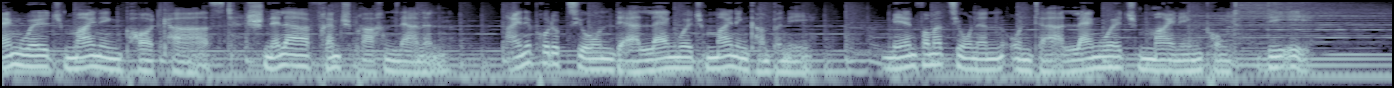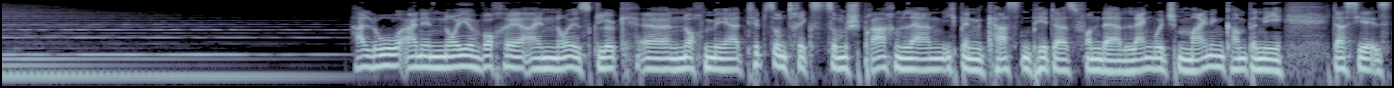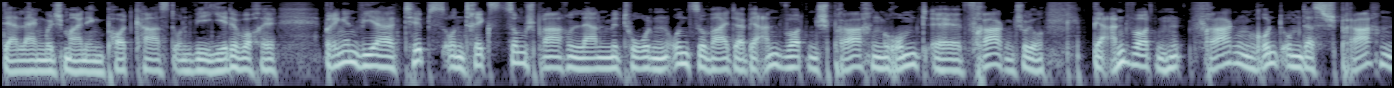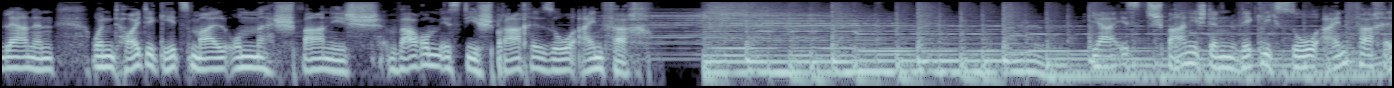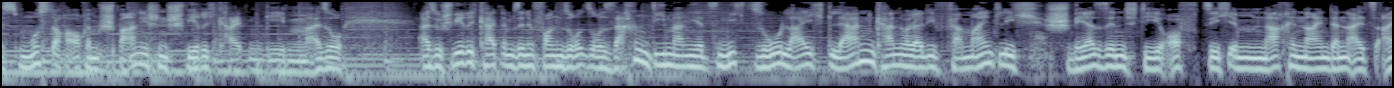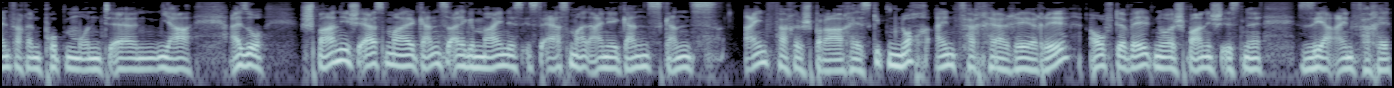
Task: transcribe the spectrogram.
Language Mining Podcast. Schneller Fremdsprachen lernen. Eine Produktion der Language Mining Company. Mehr Informationen unter languagemining.de. Hallo, eine neue Woche, ein neues Glück, äh, noch mehr Tipps und Tricks zum Sprachenlernen. Ich bin Carsten Peters von der Language Mining Company. Das hier ist der Language Mining Podcast und wie jede Woche bringen wir Tipps und Tricks zum Sprachenlernen, Methoden und so weiter, beantworten Sprachen rund, äh, Fragen, Entschuldigung, beantworten Fragen rund um das Sprachenlernen und heute geht's mal um Spanisch. Warum ist die Sprache so einfach. Ja, ist Spanisch denn wirklich so einfach? Es muss doch auch im Spanischen Schwierigkeiten geben. Also also Schwierigkeiten im Sinne von so, so Sachen, die man jetzt nicht so leicht lernen kann oder die vermeintlich schwer sind, die oft sich im Nachhinein dann als einfach entpuppen. Und äh, ja, also Spanisch erstmal ganz allgemein, es ist erstmal eine ganz, ganz einfache Sprache. Es gibt noch einfachere auf der Welt, nur Spanisch ist eine sehr einfache.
